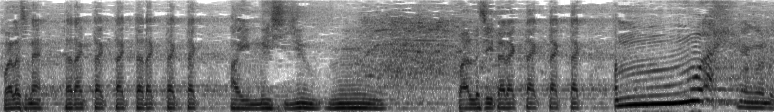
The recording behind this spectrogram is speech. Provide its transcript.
balas nih terek tek tek terek tek tek. I miss you. Hmm. balas terek tek tek tek. Emuah yang ngono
